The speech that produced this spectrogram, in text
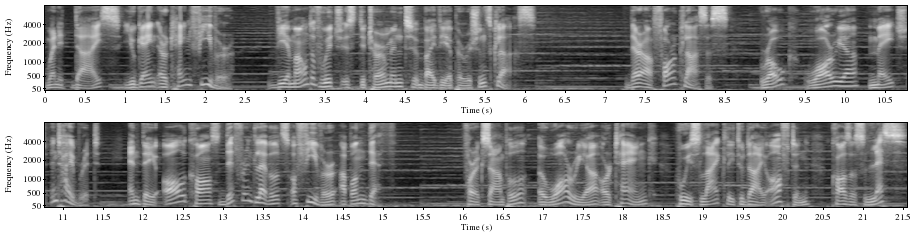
When it dies, you gain Arcane Fever, the amount of which is determined by the apparition's class. There are four classes, Rogue, Warrior, Mage and Hybrid, and they all cause different levels of fever upon death. For example, a Warrior or Tank who is likely to die often causes less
